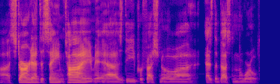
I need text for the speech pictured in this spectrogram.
uh, start at the same time as the professional uh, as the best in the world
